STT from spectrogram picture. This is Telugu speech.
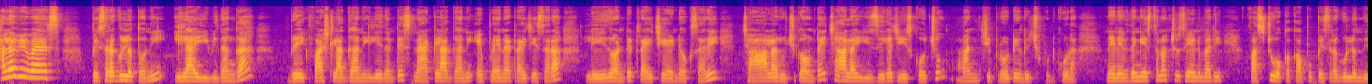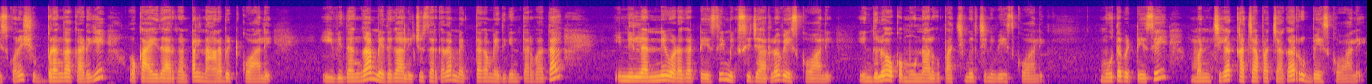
హలో వ్యూవర్స్ పెసరగుళ్ళతోని ఇలా ఈ విధంగా బ్రేక్ఫాస్ట్ లాగా కానీ లేదంటే స్నాక్ లాగా కానీ ఎప్పుడైనా ట్రై చేశారా? లేదు అంటే ట్రై చేయండి ఒకసారి. చాలా రుచిగా ఉంటాయి చాలా ఈజీగా చేసుకోవచ్చు. మంచి ప్రోటీన్ రిచ్ ఫుడ్ కూడా. నేను ఏ విధంగా వేస్తానో చూసేయండి మరి. ఫస్ట్ ఒక కప్పు పెసరగుళ్ళను తీసుకొని శుభ్రంగా కడిగి ఒక ఐదు ఆరు గంటలు నానబెట్టుకోవాలి. ఈ విధంగా మెదగాలి. చూసారు కదా మెత్తగా మెదిగిన తర్వాత ఈ నీళ్ళన్నీ వడగట్టేసి మిక్సీ జార్లో వేసుకోవాలి. ఇందులో ఒక మూడు నాలుగు పచ్చిమిర్చిని వేసుకోవాలి. మూత పెట్టేసి మంచిగా కచ్చాపచ్చాగా రుబ్బేసుకోవాలి.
